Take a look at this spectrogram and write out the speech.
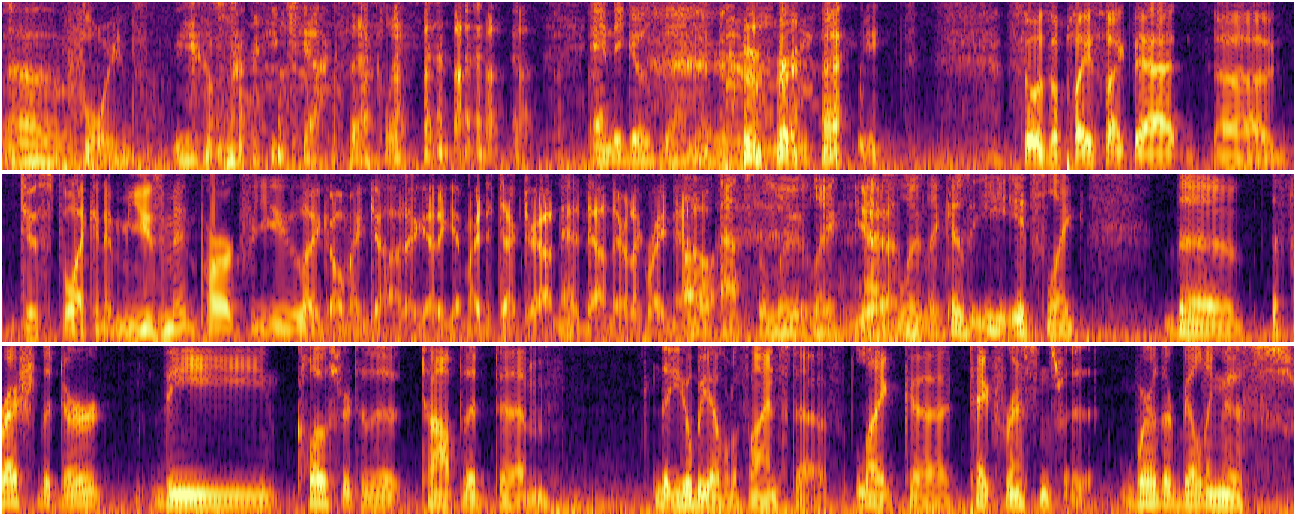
Uh, Floyd's. yeah, yeah, exactly. Andy goes down there. right. So is a place like that uh, just like an amusement park for you? Like, oh my god, I got to get my detector out and head down there like right now. Oh, absolutely, Yeah. absolutely. Because it's like the the fresher the dirt, the closer to the top that um, that you'll be able to find stuff. Like uh, take for instance uh, where they're building this.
